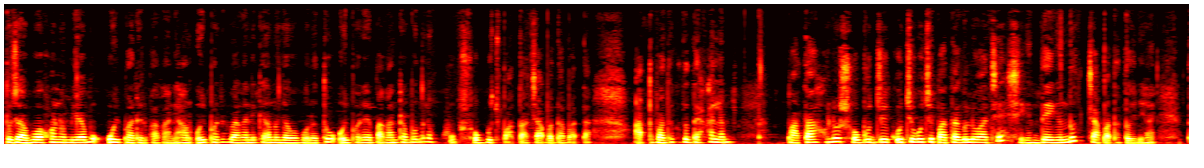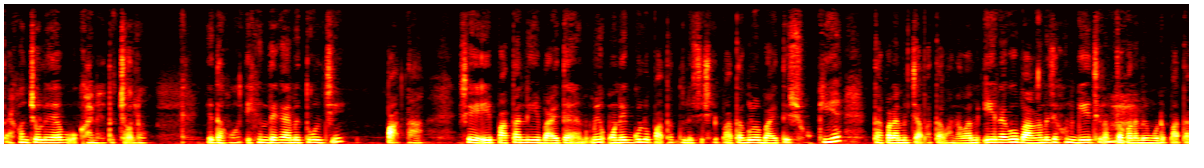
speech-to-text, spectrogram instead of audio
তো যাব এখন, আমি যাব ওই পাড়ের বাগানে। এখন ওই পাড়ের বাগানে কেন যাব বলো তো? ওই পাড়ের বাগানটার মধ্যে না খুব সবুজ পাতা চা পাতা। পাতা আর তোমাদেরকে তো দেখালাম, পাতা হলো সবুজ যে কচি কচি পাতাগুলো আছে, সেখান থেকে কিন্তু চা পাতা তৈরি হয়। তো এখন চলে যাব ওখানে, তো চলো। এ দেখো, এখান থেকে আমি তুলছি। পাতা। সে এই পাতা নিয়ে বাড়িতে আমি অনেকগুলো পাতা তুলেছি। সেই পাতাগুলো বাড়িতে শুকিয়ে তারপর আমি চা পাতা বানাবো। আমি এর আগেও বাগানে যখন গিয়েছিলাম তখন আমি মোটে পাতা,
